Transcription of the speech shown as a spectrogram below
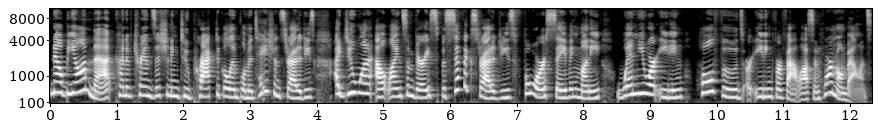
Now, beyond that, kind of transitioning to practical implementation strategies, I do want to outline some very specific strategies for saving money when you are eating whole foods or eating for fat loss and hormone balance.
